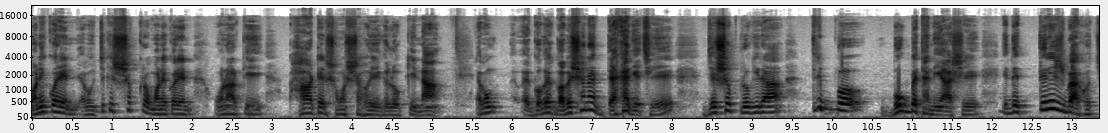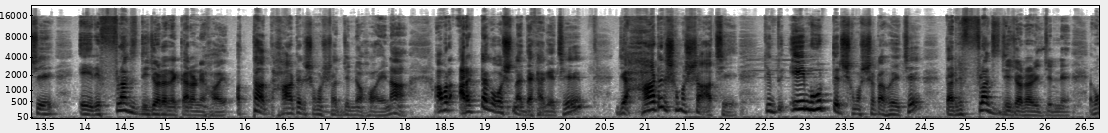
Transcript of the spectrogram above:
মনে করেন এবং চিকিৎসকরা মনে করেন ওনার কি হার্টের সমস্যা হয়ে গেল কি না। এবং গবেষণায় দেখা গেছে যেসব রোগীরা তীব্র বুক ব্যথা নিয়ে আসে, এদের তিরিশ ভাগ হচ্ছে এই রিফ্লাক্স ডিজর্ডারের কারণে হয়, অর্থাৎ হার্টের সমস্যার জন্য হয় না। আবার আরেকটা গবেষণায় দেখা গেছে যে হার্টের সমস্যা আছে, কিন্তু এই মুহূর্তের সমস্যাটা হয়েছে তার রিফ্লাক্স ডিজর্ডারের জন্যে এবং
